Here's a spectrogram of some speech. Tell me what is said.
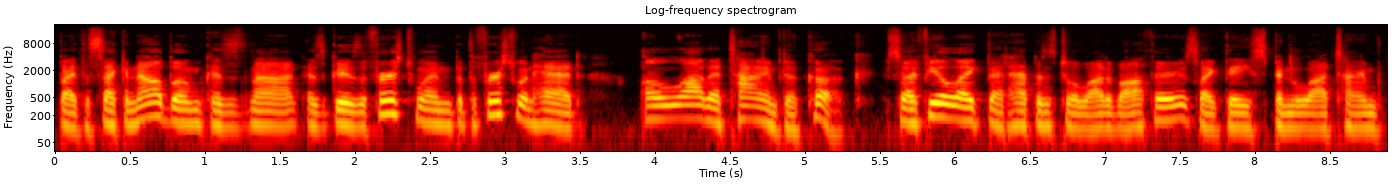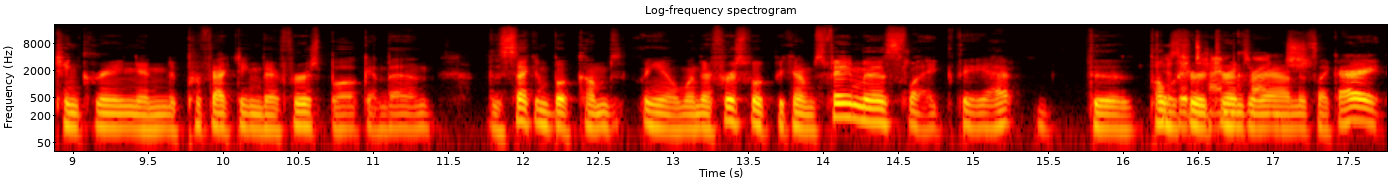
by the second album because it's not as good as the first one, but the first one had a lot of time to cook. So I feel like that happens to a lot of authors. Like they spend a lot of time tinkering and perfecting their first book, and then the second book comes. You know, when their first book becomes famous, like they have the publisher turns crunch. around it's like, all right,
